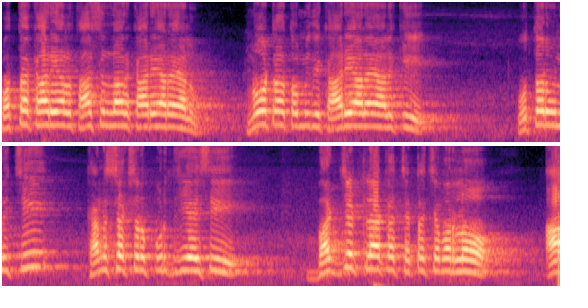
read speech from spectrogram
కొత్త కార్యాలయ తహసీల్దార్ కార్యాలయాలు నూట తొమ్మిది కార్యాలయాలకి ఉత్తర్వులు ఇచ్చి కన్స్ట్రక్షన్ పూర్తి చేసి బడ్జెట్ లేక చెట్ట చివరిలో ఆ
